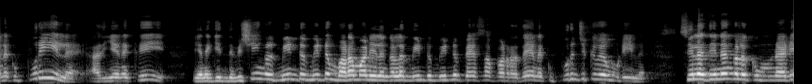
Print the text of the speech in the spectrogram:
எனக்கு புரியல. அது எனக்கு எனக்கு இந்த விஷயங்கள் மீண்டும் மீண்டும் வட மாநிலங்களில் மீண்டும் மீண்டும் பேசப்படுறதை எனக்கு புரிஞ்சுக்கவே முடியல. சில தினங்களுக்கு முன்னாடி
